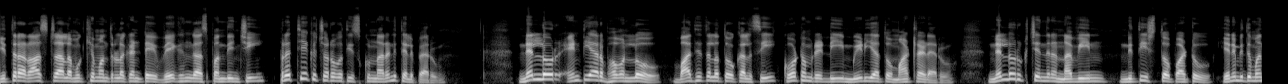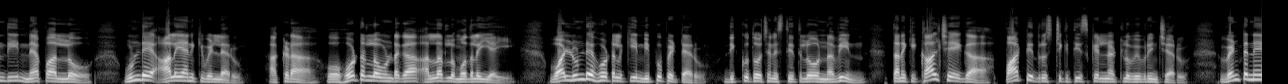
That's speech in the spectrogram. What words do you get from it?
ఇతర రాష్ట్రాల ముఖ్యమంత్రుల కంటే వేగంగా స్పందించి ప్రత్యేక చొరవ తీసుకున్నారని తెలిపారు. నెల్లూరు ఎన్టీఆర్ భవన్లో బాధితులతో కలిసి కోటంరెడ్డి మీడియాతో మాట్లాడారు. నెల్లూరుకు చెందిన నవీన్ నితీష్తో పాటు ఎనిమిది మంది నేపాల్లో ఉండే ఆలయానికి వెళ్ళారు. అక్కడ ఓ హోటల్లో ఉండగా అల్లర్లు మొదలయ్యాయి. వాళ్ళుండే హోటల్కి నిప్పు పెట్టారు. దిక్కుతోచని స్థితిలో నవీన్ తనకి కాల్ చేయగా పార్టీ దృష్టికి తీసుకెళ్ళినట్లు వివరించారు. వెంటనే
